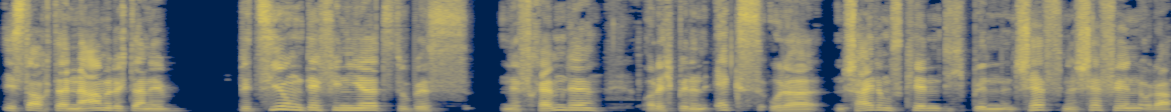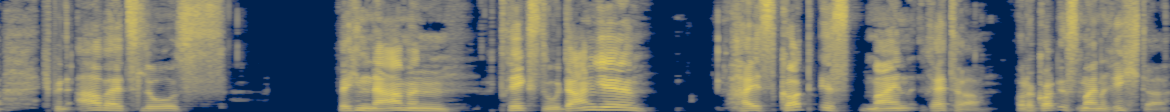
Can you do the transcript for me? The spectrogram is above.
ist auch dein Name durch deine Beziehung definiert. Du bist eine Fremde oder ich bin ein Ex oder ein Scheidungskind. Ich bin ein Chef, eine Chefin oder ich bin arbeitslos. Welchen Namen trägst du? Daniel heißt Gott ist mein Retter oder Gott ist mein Richter.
